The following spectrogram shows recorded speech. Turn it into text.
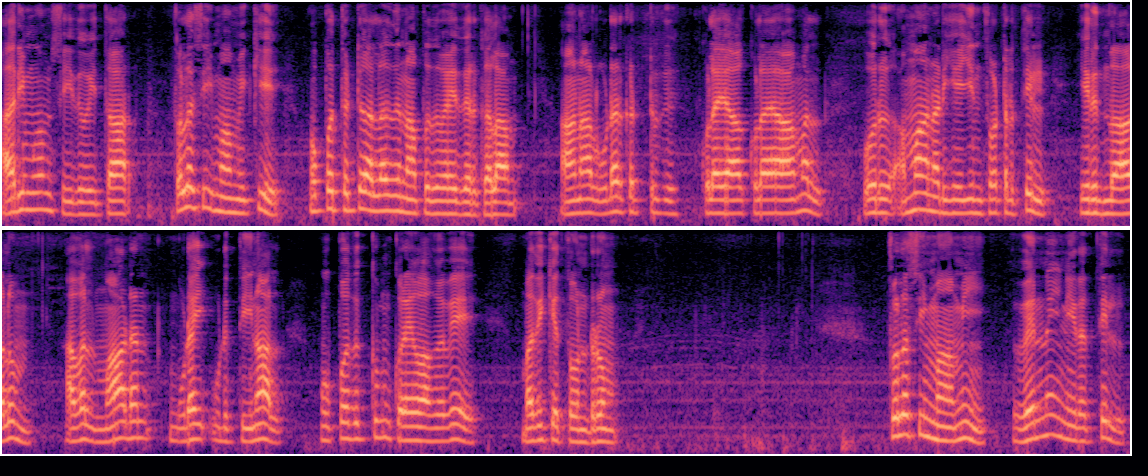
அறிமுகம் செய்து வைத்தார். துளசி மாமிக்கு முப்பத்தெட்டு அல்லது நாற்பது வயது இருக்கலாம். ஆனால் உடற்கற்று குலையா குலையாமல் ஒரு அம்மா நடிகையின் தோற்றத்தில் இருந்தாலும் அவள் மாடர்ன் உடை உடுத்தினால் முப்பதுக்கும் குறைவாகவே மதிக்கத் தோன்றும். துளசி மாமி வெண்ணெய் நிறத்தில்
